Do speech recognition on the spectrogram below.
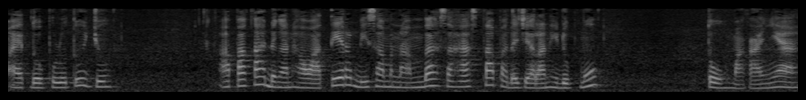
ayat 27 Apakah dengan khawatir bisa menambah sahasta pada jalan hidupmu? Tuh, makanya,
